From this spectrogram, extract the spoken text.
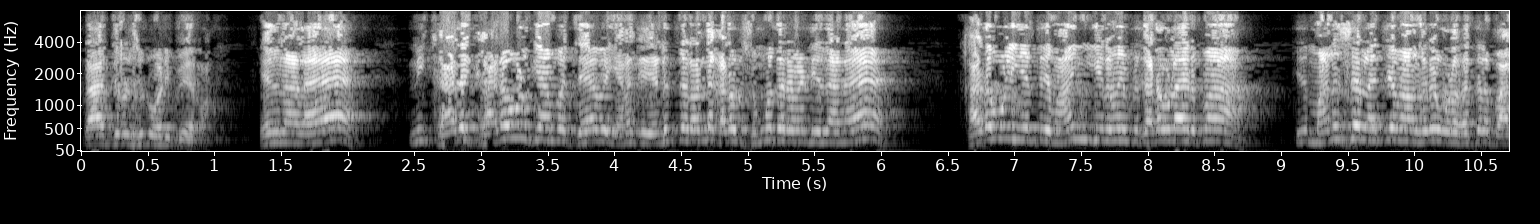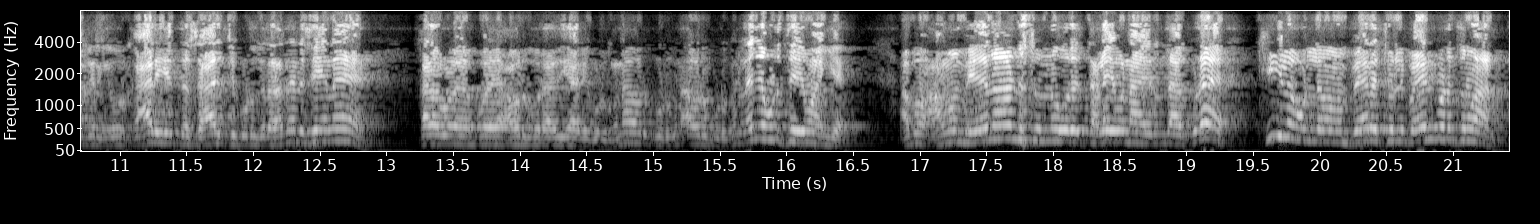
ராத்திரி வச்சுட்டு ஓடி போயிடுறான். எதனால? நீ கடை கடவுளுக்கு ஏன்ப தேவை? எனக்கு எடுத்துறா கடவுள் சும்மா தர வேண்டியதானே கடவுள் என்று வாங்கிக்கிறவன் இப்படி கடவுளா இருப்பான். இது மனுஷன் லஞ்சம் வாங்குற உலகத்துல பாக்குறீங்க. ஒரு காரியத்தை சாதிச்சு கொடுக்குறாரு. என்ன செய்யணும்? கடவுளை போய் அவருக்கு ஒரு அதிகாரி கொடுக்கணும் அவருக்கு கொடுக்கணும் அவருக்கு கொடுக்கணும். லஞ்சம் கொடுத்து செய்வாங்க. அப்போ அவன் வேணான்னு சொன்ன ஒரு தலைவனா இருந்தா கூட கீழே உள்ளவன் பேரை சொல்லி பயன்படுத்துவான்.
